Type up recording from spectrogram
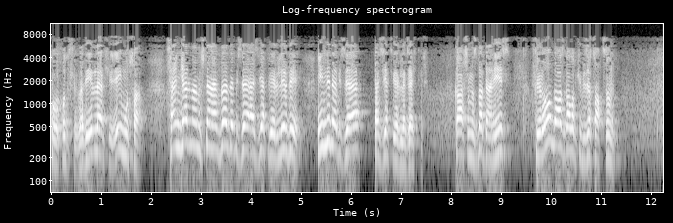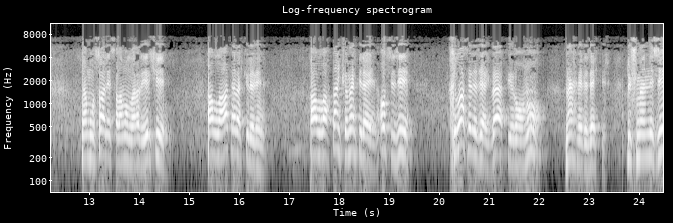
qorxu düşür və deyirlər ki, ey Musa, sən gəlməmişdən əvvəl də bizə əziyyət verilirdi, indi də bizə əziyyət veriləcəkdir. Qarşımızda dəniz, Firon da az qalıb ki, bizə çatsın. Və Musa aleyhissalam onlara deyir ki, Allaha təvəkkül edin, Allahdan kömək diləyin, o sizi xilas edəcək və Fironu məhv edəcəkdir. Düşməninizi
